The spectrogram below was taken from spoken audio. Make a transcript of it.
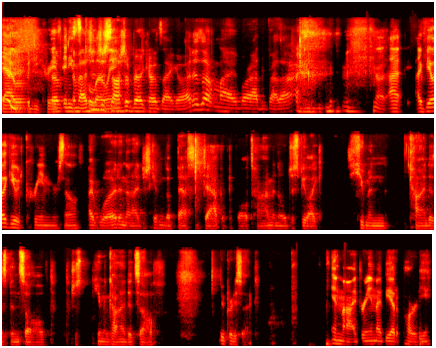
That would be crazy. And he's Imagine just glowing. Sacha Baron Cohen's like, what is up, my Borat brother? No, I, I feel like you would cream yourself. I would, and then I just give him the best dap of all time, and it'll just be like humankind has been solved, just humankind itself. Be pretty sick. In my dream, I'd be at a party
